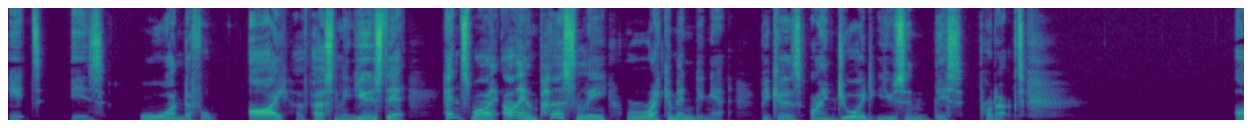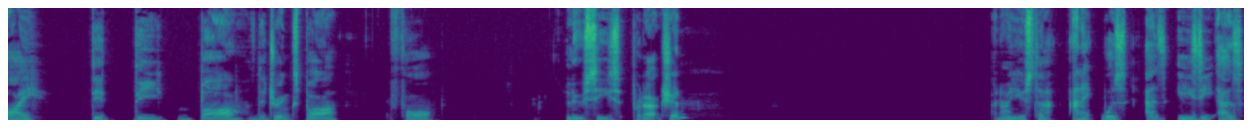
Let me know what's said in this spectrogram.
It is wonderful. I have personally used it, hence why I am personally recommending it because I enjoyed using this product. I did the bar, the drinks bar for Lucy's production. And I used that, and it was as easy as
